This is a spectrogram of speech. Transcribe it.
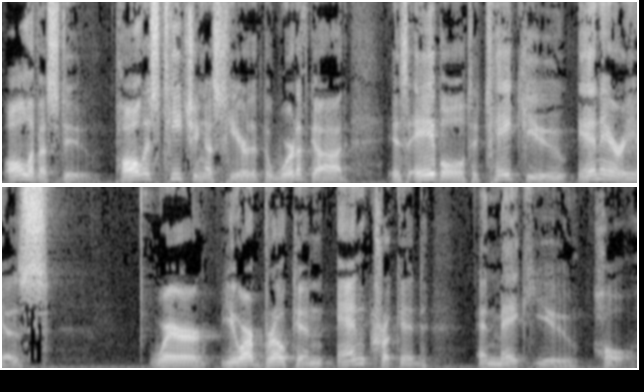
All of us do. Paul is teaching us here that the Word of God is able to take you in areas where you are broken and crooked and make you whole.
